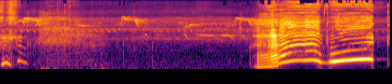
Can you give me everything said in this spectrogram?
हा भूत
